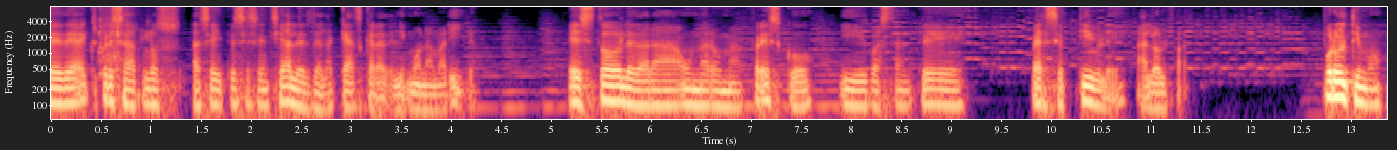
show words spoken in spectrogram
procede a expresar los aceites esenciales de la cáscara de limón amarillo. Esto le dará un aroma fresco y bastante perceptible al olfato. Por último,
